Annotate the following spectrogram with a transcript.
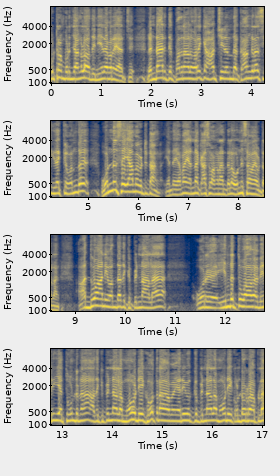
குற்றம் புரிஞ்சாங்களோ அது நிரபராயிருச்சு ரெண்டாயிரத்தி பதினாலு வரைக்கும் ஆட்சியில் இருந்த காங்கிரஸ் இதற்கு வந்து ஒன்றும் செய்யாம விட்டுட்டாங்க. என்ன எவன் என்ன காசு வாங்கினான்னு தெரியல ஒண்ணு செய்யாம விட்டுட்டாங்க. அத்வானி வந்ததுக்கு பின்னால ஒரு இந்துத்துவாவை வெறிய தூண்டுனா அதுக்கு பின்னால மோடி கோத்ரா எரிவுக்கு பின்னால மோடி கொண்டு வர்றாப்புல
